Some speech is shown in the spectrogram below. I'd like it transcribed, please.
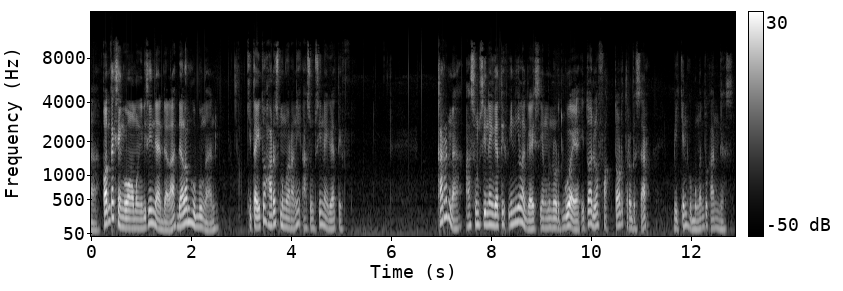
Nah konteks yang gue ngomongin di sini adalah dalam hubungan kita itu harus mengurangi asumsi negatif. Karena asumsi negatif inilah guys yang menurut gue ya itu adalah faktor terbesar bikin hubungan tuh kandas.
